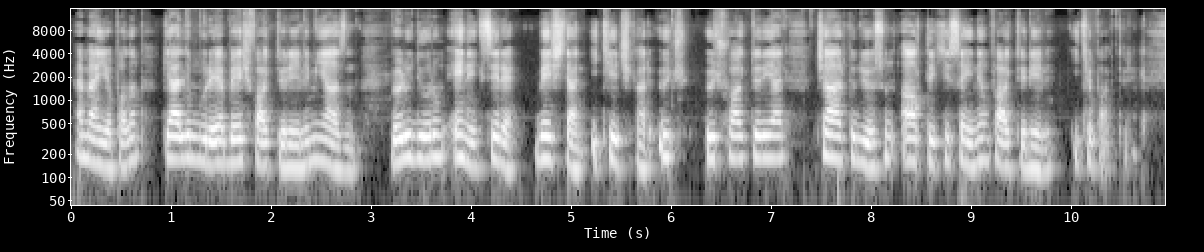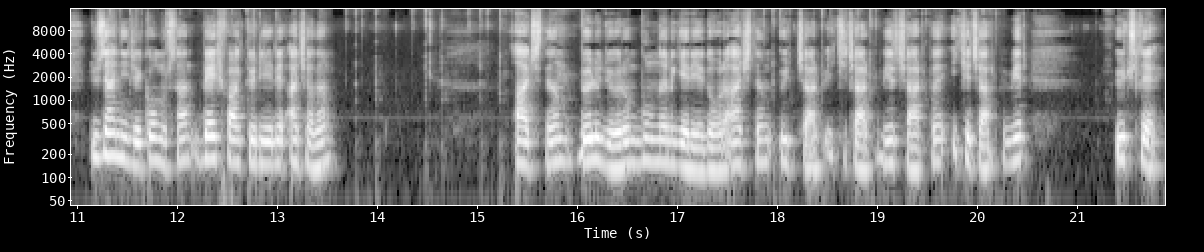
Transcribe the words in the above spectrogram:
hemen yapalım. Geldim buraya 5 faktöriyelimi yazdım. Bölü diyorum n eksi r. 5'ten 2 çıkar 3. 3 faktöriyel çarpı diyorsun alttaki sayının faktöriyeli. 2 faktöriyel. Düzenleyecek olursan 5 faktöriyeli açalım. Açtım. Bölü diyorum. Bunları geriye doğru açtım. 3 çarpı 2 çarpı 1 çarpı 2 çarpı 1 3 ile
